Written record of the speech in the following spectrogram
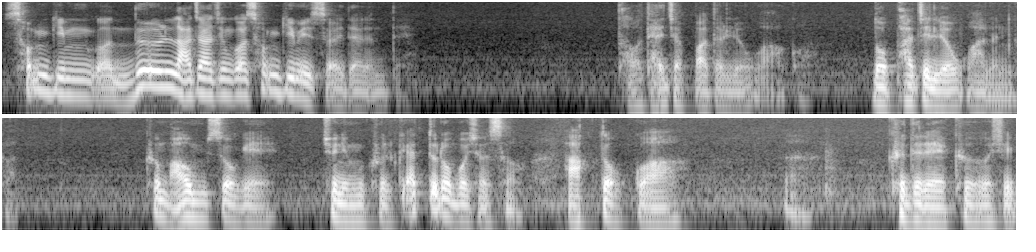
섬김과 늘 낮아짐과 섬김이 있어야 되는데 더 대접받으려고 하고 높아지려고 하는 것. 그 마음 속에 주님은 그걸 꿰뚫어 보셔서 악독과 어, 그들의 그것이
